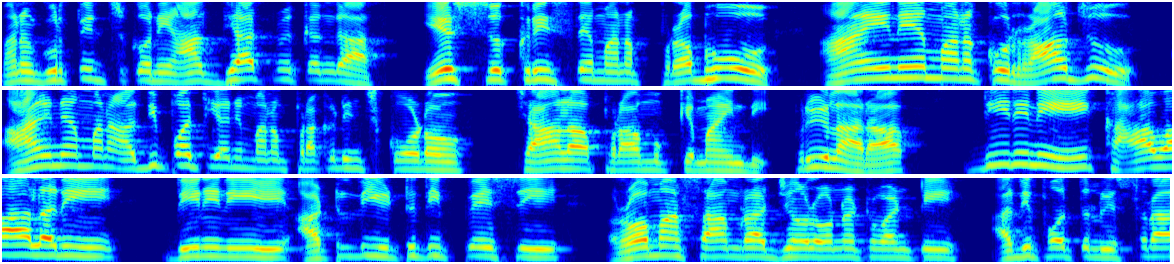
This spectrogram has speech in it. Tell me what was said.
మనం గుర్తించుకొని ఆధ్యాత్మికంగా యేసు క్రీస్తే మన ప్రభువు ఆయనే మనకు రాజు ఆయనే మన అధిపతి అని మనం ప్రకటించుకోవడం చాలా ప్రాముఖ్యమైంది. ప్రియులారా దీనిని కావాలని దీనిని అటుది ఇటు తిప్పేసి రోమా సామ్రాజ్యంలో ఉన్నటువంటి అధిపతులు ఇస్రా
